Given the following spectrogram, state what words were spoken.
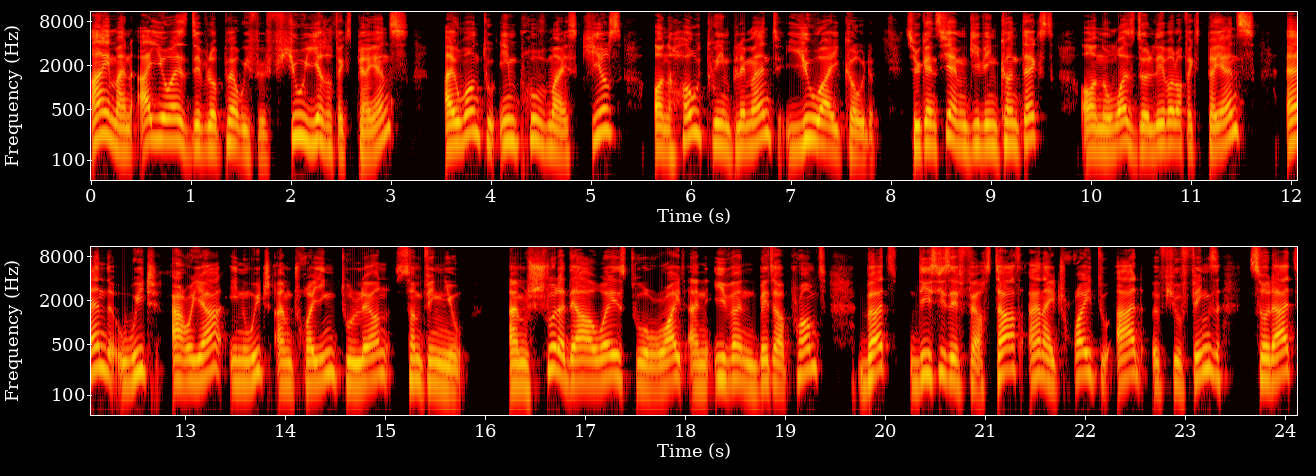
I'm an iOS developer with a few years of experience. I want to improve my skills on how to implement UI code. So you can see I'm giving context on what's the level of experience and which area in which I'm trying to learn something new. I'm sure that there are ways to write an even better prompt, but this is a first start and I try to add a few things so that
